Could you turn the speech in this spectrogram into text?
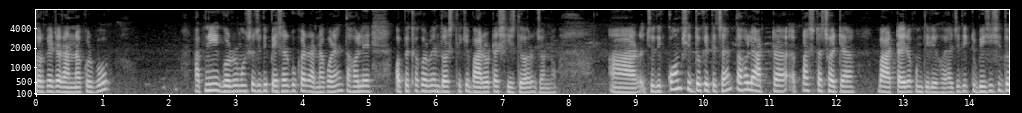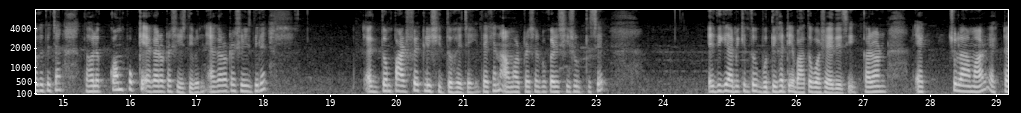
তরকারিটা রান্না করব। আপনি গরুর মাংস যদি প্রেশার কুকার রান্না করেন, তাহলে অপেক্ষা করবেন দশ থেকে বারোটা শীষ দেওয়ার জন্য। আর যদি কম সিদ্ধ খেতে চান, তাহলে আটটা, পাঁচটা, ছয়টা বা আটটা এরকম দিলেই হয়। আর যদি একটু বেশি সিদ্ধ খেতে চান, তাহলে কমপক্ষে এগারোটা শীষ দিবেন। এগারোটা শীষ দিলে একদম পারফেক্টলি সিদ্ধ হয়ে যায়। দেখেন আমার প্রেশার কুকারে শীষ উঠতেছে। এদিকে আমি কিন্তু বুদ্ধি খাটিয়ে ভাতও বসাই দিয়েছি। কারণ এক চুলা আমার, একটা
